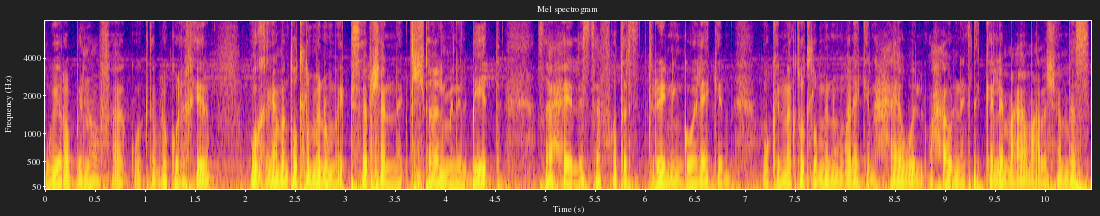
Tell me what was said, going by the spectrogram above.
وربنا يوفقك ويكتب له كل خير. ممكن كمان تطلب منهم exception إنك تشتغل من البيت. صحيح هي لسه في فترة ال training ولكن ممكن إنك تطلب منهم ولكن حاول وحاول إنك تتكلم معاهم علشان بس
